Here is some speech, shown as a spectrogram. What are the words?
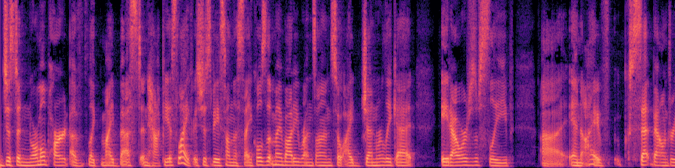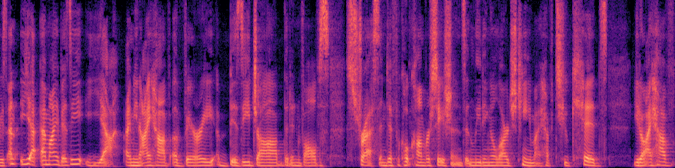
just a normal part of like my best and happiest life. It's just based on the cycles that my body runs on. So I generally get eight hours of sleep. Uh, and I've set boundaries. And yeah, am I busy? Yeah. I mean, I have a very busy job that involves stress and difficult conversations and leading a large team. I have two kids. You know, I have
